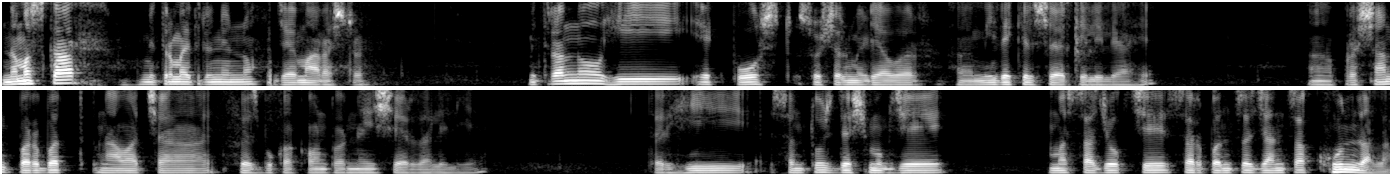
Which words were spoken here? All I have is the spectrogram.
नमस्कार मित्रमैत्रिणींनो जय महाराष्ट्र. मित्रांनो ही एक पोस्ट सोशल मीडियावर मी देखील शेअर केलेली आहे. प्रशांत परबत नावाच्या फेसबुक अकाउंटवरनं ही शेअर झालेली आहे. तर ही संतोष देशमुख जे मस्साजोगचे सरपंच ज्यांचा खून झाला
